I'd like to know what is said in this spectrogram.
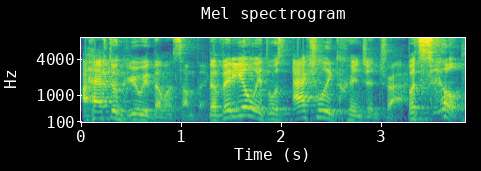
I have to agree with them on something. The video, it was actually cringe and trash. But still,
